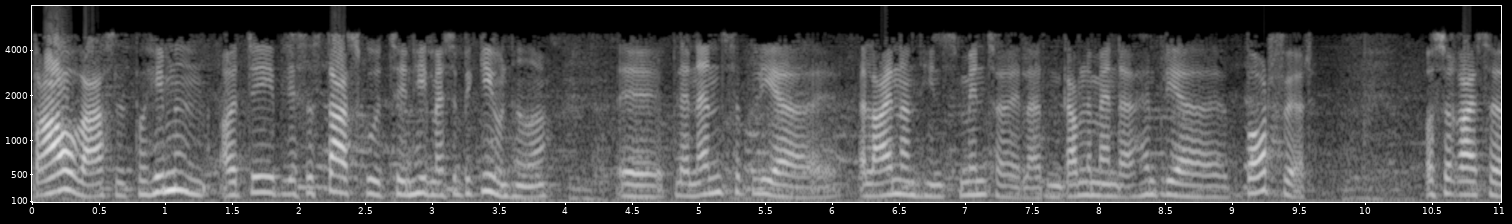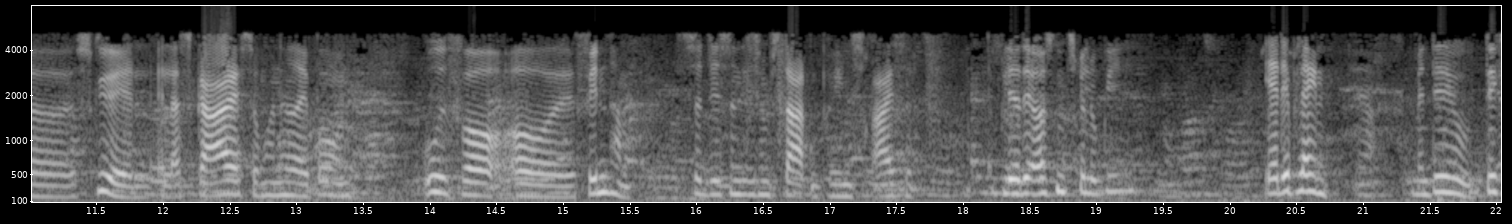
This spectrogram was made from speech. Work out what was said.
bragevarsel på himlen, og det bliver så startskud til en hel masse begivenheder. Øh, blandt andet så bliver øh, Alineren, hendes mentor, eller den gamle mand der, han bliver øh, bortført. Og så rejser Skyriel, eller Sky, som hun hedder i bogen, ud for at øh, finde ham. Så det er sådan ligesom starten på hendes rejse. Bliver det også en trilogi? Ja, det er planen. Ja. Men det er jo det,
